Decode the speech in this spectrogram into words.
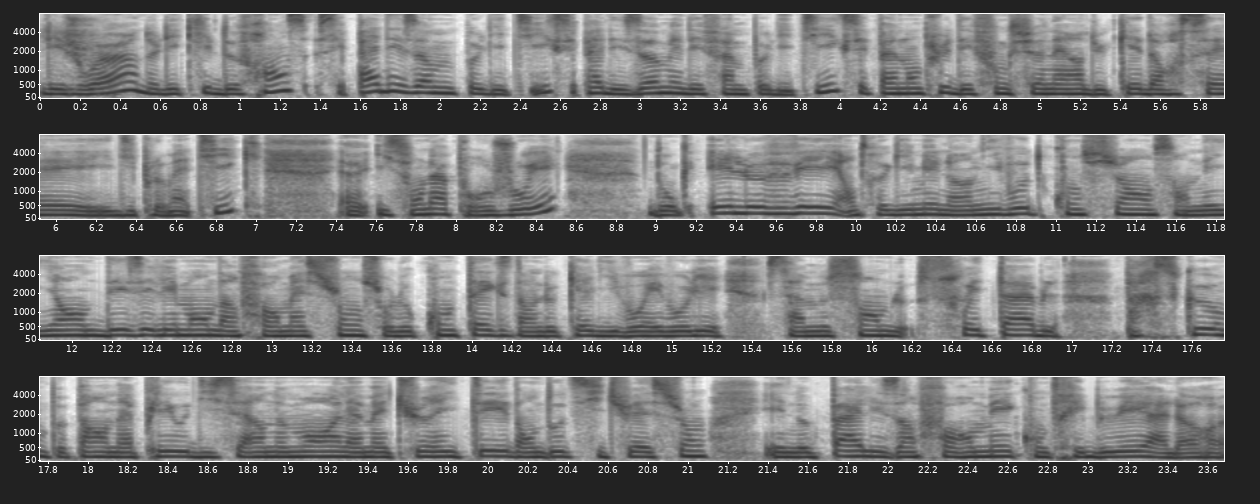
les joueurs de l'équipe de France, c'est pas des hommes politiques, c'est pas des hommes et des femmes politiques, c'est pas non plus des fonctionnaires du Quai d'Orsay et diplomatiques. Euh, ils sont là pour jouer. Donc élever entre guillemets leur niveau de conscience en ayant des éléments d'information sur le contexte dans lequel ils vont évoluer, ça me semble souhaitable parce que on peut pas en appeler au discernement, à la maturité dans d'autres situations et ne pas les informer, contribuer à leur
